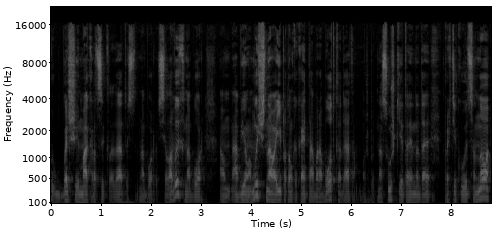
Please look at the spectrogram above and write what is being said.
большие макроциклы, да, то есть набор силовых, набор э, объема мышечного и потом какая-то обработка, да, там, может быть, на сушке это иногда практикуется, но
